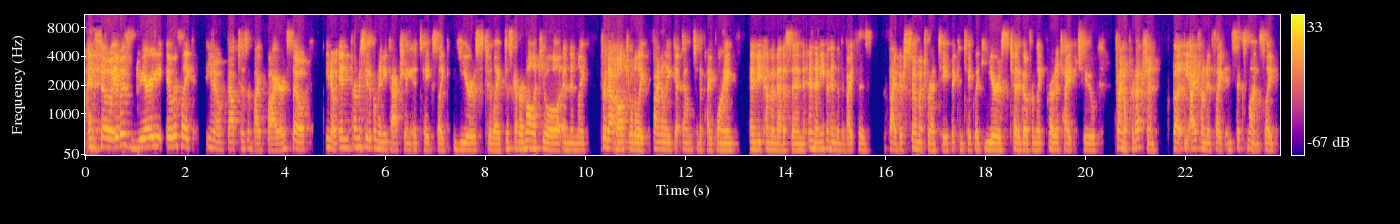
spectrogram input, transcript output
And so it was very, it was like, you know, baptism by fire. So you know in pharmaceutical manufacturing it takes like years to like discover a molecule and then like for that molecule to like finally get down to the pipeline and become a medicine and then even in the devices side there's so much red tape it can take like years to go from like prototype to final production but the iphone it's like in six months like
